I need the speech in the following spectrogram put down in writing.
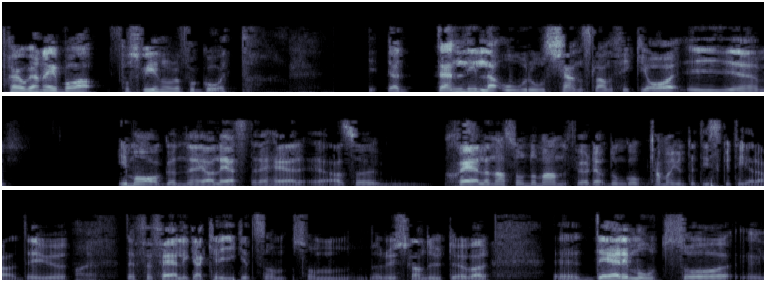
Frågan är bara, försvinner det för gott? Ja, den lilla oroskänslan fick jag i, eh, i magen när jag läste det här. Alltså, skälen som de anförde, de kan man ju inte diskutera. Det är ju det förfärliga kriget som, som Ryssland utövar. Eh, Däremot så eh,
